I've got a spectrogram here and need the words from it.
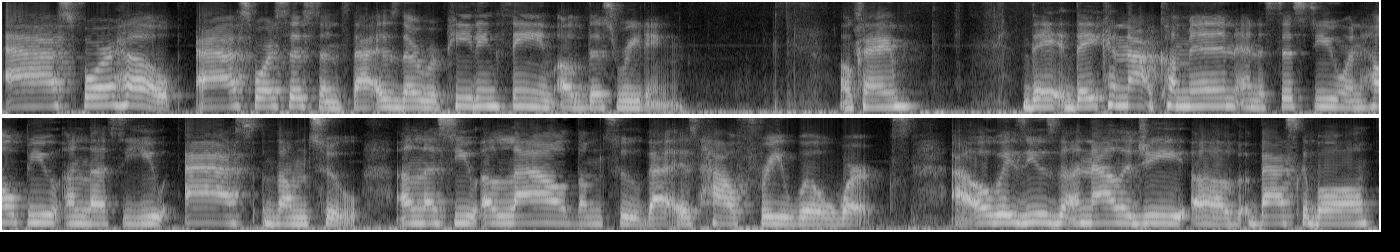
ask for help, ask for assistance. That is the repeating theme of this reading. Okay? They they cannot come in and assist you and help you unless you ask them to, unless you allow them to. That is how free will works. I always use the analogy of basketball.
